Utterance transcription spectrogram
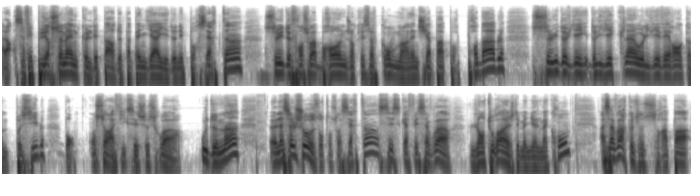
Alors, ça fait plusieurs semaines que le départ de Papendiaï est donné pour certains, celui de François Braun, Jean-Christophe Combe ou Marlène Schiappa pour probable, celui d'Olivier Klein ou Olivier Véran comme possible. Bon, on sera fixé ce soir ou demain. Euh, la seule chose dont on soit certain, c'est ce qu'a fait savoir l'entourage d'Emmanuel Macron, à savoir que ce ne sera pas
